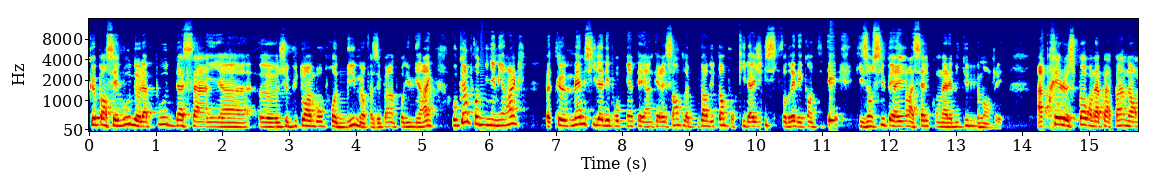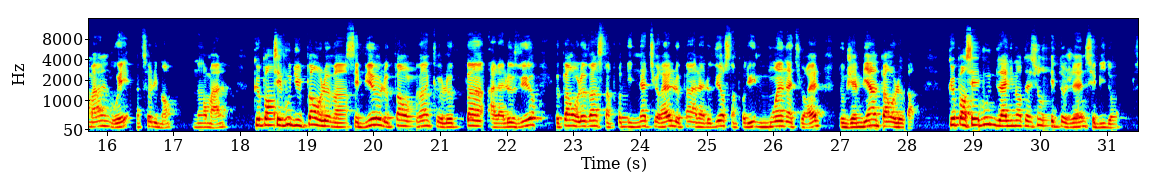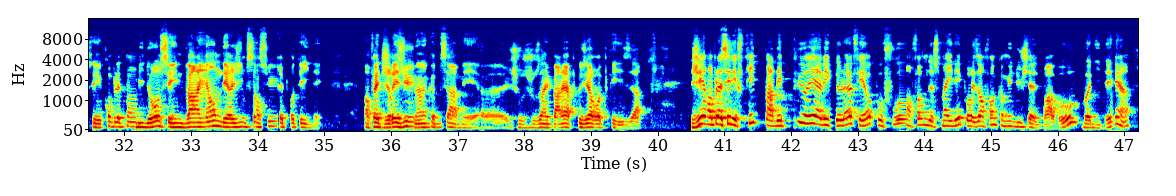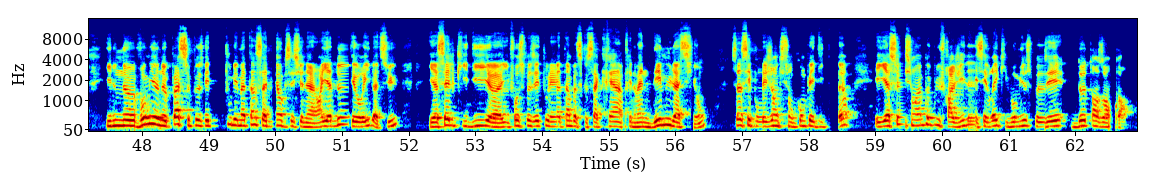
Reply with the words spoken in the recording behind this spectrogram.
Que pensez-vous de la poudre d'açaï euh, C'est plutôt un bon produit, mais enfin, ce n'est pas un produit miracle. Aucun produit n'est miracle. Parce que même s'il a des propriétés intéressantes, la plupart du temps, pour qu'il agisse, il faudrait des quantités qui sont supérieures à celles qu'on a l'habitude de manger. Après, le sport, on n'a pas pain normal? Oui, absolument, normal. Que pensez-vous du pain au levain? C'est mieux le pain au levain que le pain à la levure. Le pain au levain, c'est un produit naturel. Le pain à la levure, c'est un produit moins naturel. Donc, j'aime bien le pain au levain. Que pensez-vous de l'alimentation cétogène? C'est bidon. C'est complètement bidon. C'est une variante des régimes sans sucre et protéinés. En fait, je résume hein, comme ça, mais euh, je, vous en ai parlé à plusieurs reprises. J'ai remplacé les frites par des purées avec de l'œuf et hop au four en forme de smiley pour les enfants comme une duchesse. Bravo, bonne idée. Hein. Il ne vaut mieux ne pas se peser tous les matins, ça devient obsessionnel. Alors il y a deux théories là-dessus. Il y a celle qui dit euh, il faut se peser tous les matins parce que ça crée un phénomène d'émulation. Ça, c'est pour les gens qui sont compétiteurs. Et il y a ceux qui sont un peu plus fragiles. Et c'est vrai qu'il vaut mieux se peser de temps en temps.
